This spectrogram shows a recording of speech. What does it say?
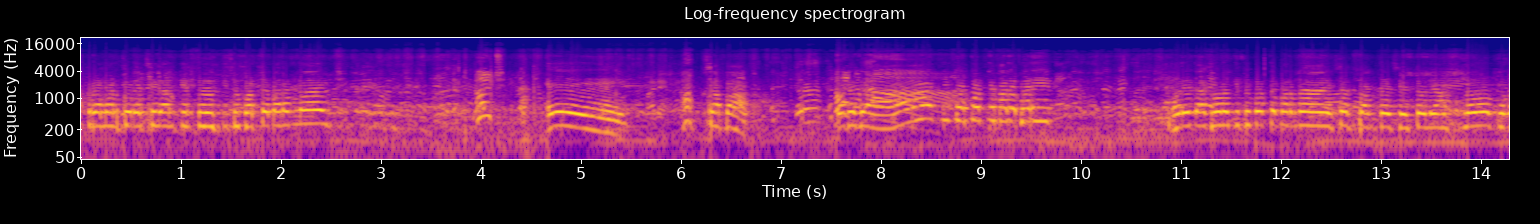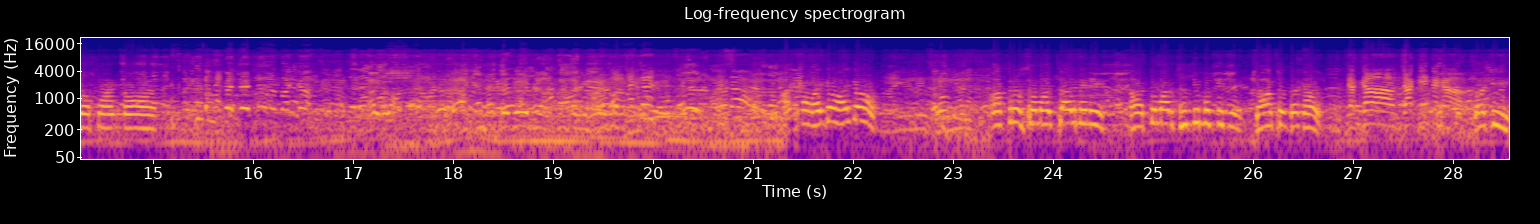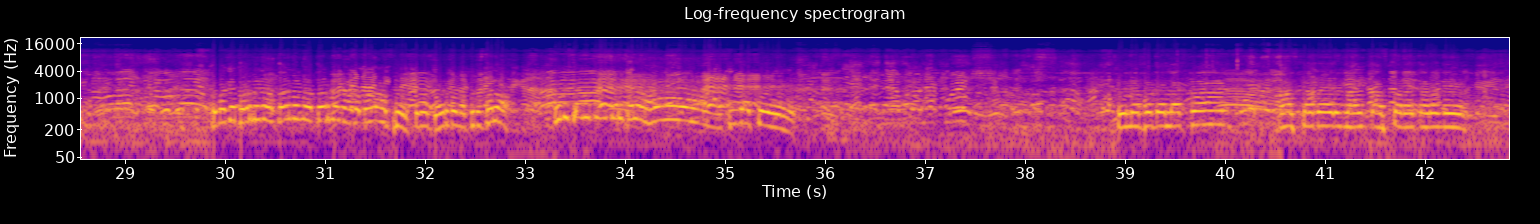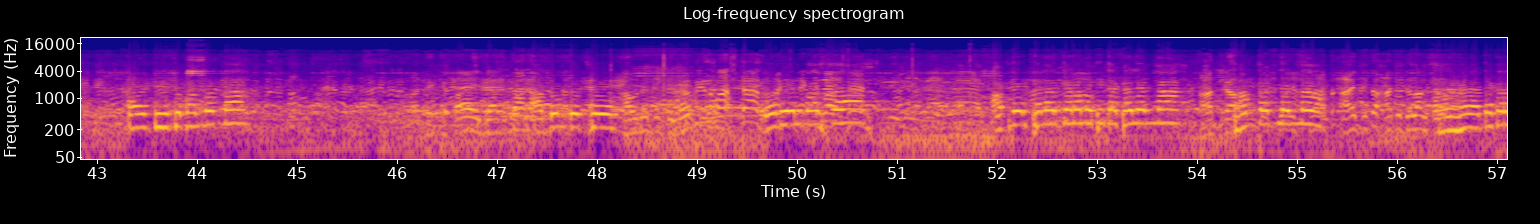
আক্রমণ করেছিলাম, কিন্তু কিছু করতে পারেন নাই। করতে পারে ফরিদ ফরিদ এখনও কিছু করতে পারে না শেষ প্রান্তে সে চলে আসলো, কোনো পয়েন্ট নয়। আগাও আগাও আগাও মাত্র সময় চার মিনিট হ্যাঁ, তোমার ঝুঁকি মুখি যা আছে দেখাও বাকি তোমাকে ধরবে না ধরবে না ধরবে না বলা আছে তুমি ধরবে না তুমি বলো তুমি চলো তুমি চলো হ্যাঁ ঠিক আছে শূন্য ফুটে লাগবেন মাঝখানের লাইন কাজ করার কারণে পয়েন্ট দিতে পারলেন না করছে। আপনার খেলার কেরামতি দেখালেন না ধাম কাটলেন না। হ্যাঁ, হ্যাঁ দেখা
